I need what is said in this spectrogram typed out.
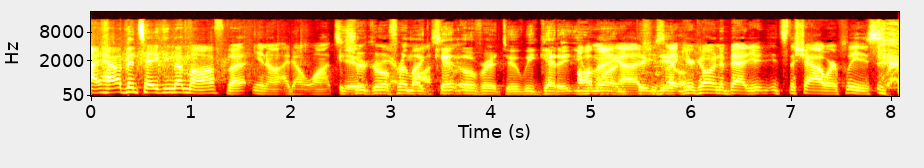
I have been taking them off, but you know I don't want to. Is your They're girlfriend like, get over it, dude? We get it. You Oh my won. god, Big she's deal. like, you're going to bed. You- It's the shower, please.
